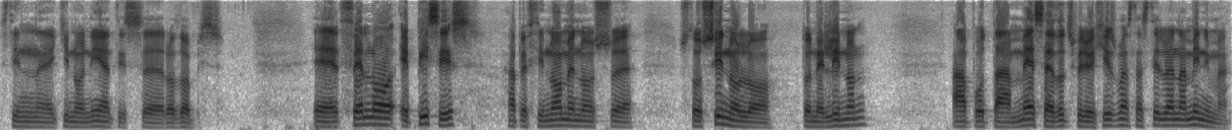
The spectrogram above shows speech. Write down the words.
στην ε, κοινωνία της ε, Ροδόπης. Ε, θέλω επίσης, απευθυνόμενος στο σύνολο των Ελλήνων, από τα μέσα εδώ της περιοχής μας, να στείλω ένα μήνυμα.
